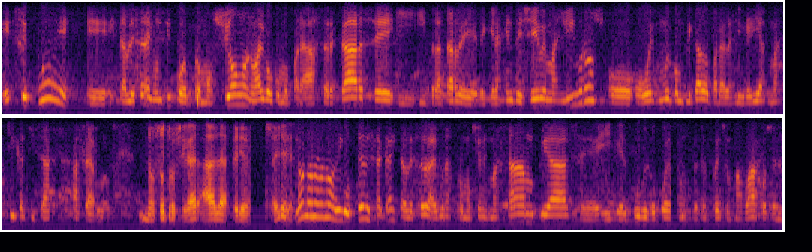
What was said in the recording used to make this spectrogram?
eh, ¿se puede eh, establecer algún tipo de promoción o algo como para acercarse y, y tratar de, de, que la gente lleve más libros o, o, es muy complicado para las librerías más chicas quizás hacerlo? Nosotros llegar a la Feria de Buenos Aires. No, no, no, no, digo, ustedes acá establecer algunas promociones más amplias eh, y que el público pueda tener precios más bajos en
